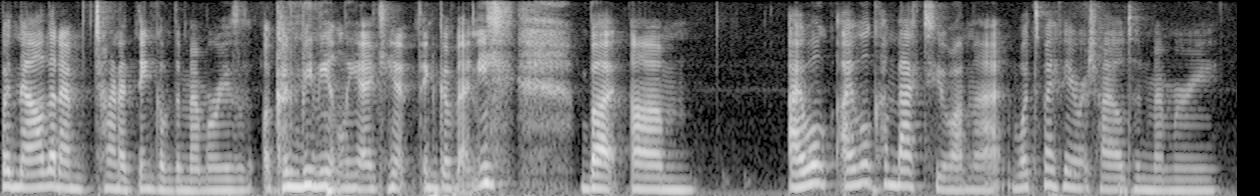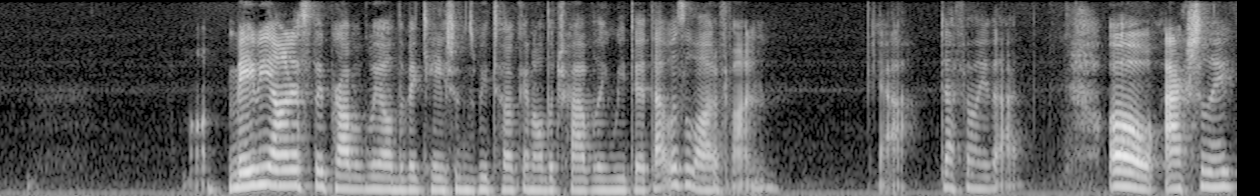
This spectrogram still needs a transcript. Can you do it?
But now that I'm trying to think of the memories, uh, conveniently I can't think of any. but um I will I will come back to you on that. What's my favorite childhood memory? Maybe honestly probably all the vacations we took and all the traveling we did. That was a lot of fun. Yeah, definitely that. Oh, actually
